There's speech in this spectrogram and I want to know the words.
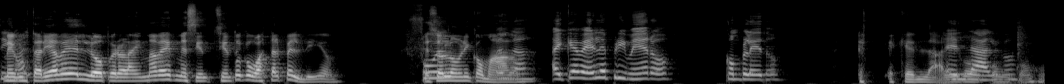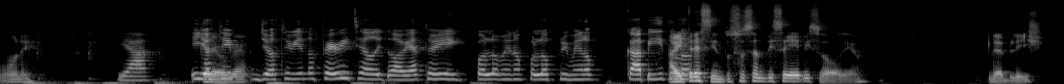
me gustaría verlo, pero a la misma vez me sien- siento que voy a estar perdido. Eso es lo único malo. ¿verdad? Hay que verle primero, completo. Es, es que es largo. Es largo. Con cojones. Ya. Y yo estoy, que- yo estoy viendo Fairy Tail y todavía estoy por lo menos por los primeros capítulos. Hay 366 episodios de Bleach.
